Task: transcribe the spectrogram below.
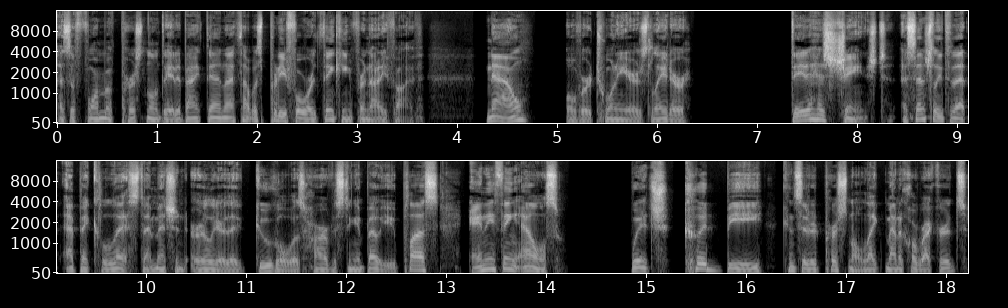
as a form of personal data back then, I thought was pretty forward thinking for 95. Now, over 20 years later, data has changed, essentially to that epic list I mentioned earlier that Google was harvesting about you, plus anything else which could be considered personal, like medical records,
